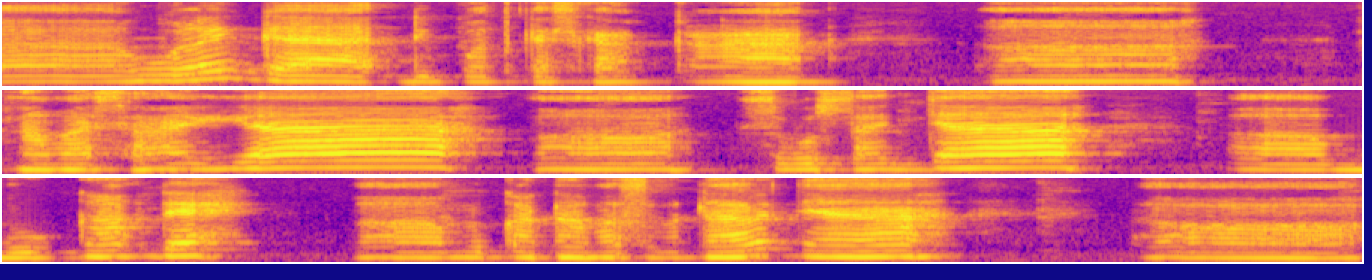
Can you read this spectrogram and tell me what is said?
uh, boleh nggak di podcast Kakak? Uh, nama saya uh, sebut saja uh, Bunga deh, uh, bukan nama sebenarnya. Uh,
